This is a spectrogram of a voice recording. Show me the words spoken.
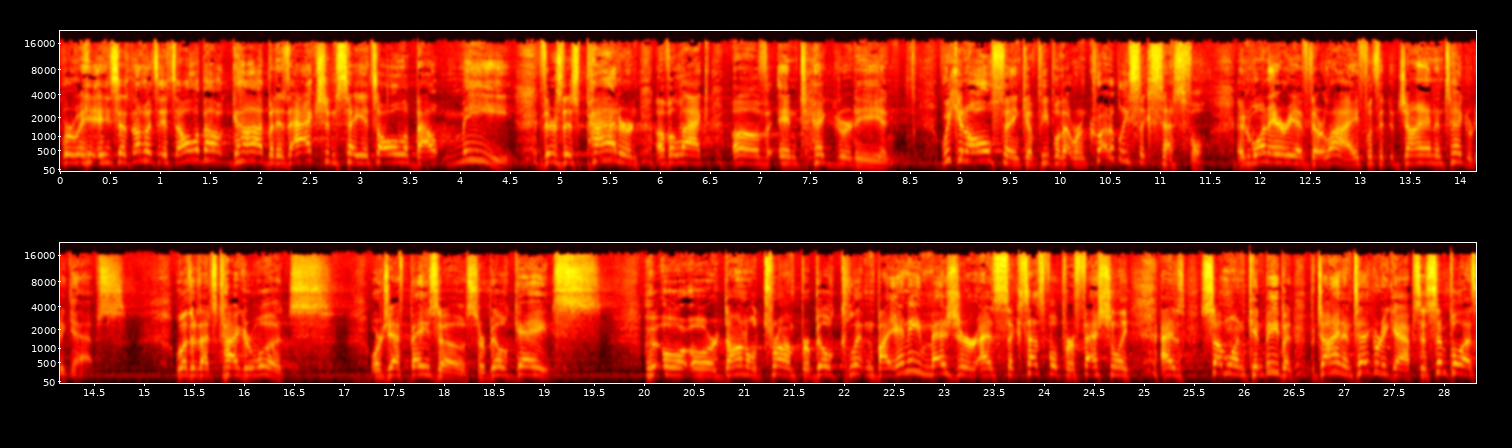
where he says, no, it's, it's all about God, but his actions say it's all about me. There's this pattern of a lack of integrity. And we can all think of people that were incredibly successful in one area of their life with giant integrity gaps, whether that's Tiger Woods or Jeff Bezos or Bill Gates or, or, Donald Trump or Bill Clinton by any measure as successful professionally as someone can be. But giant integrity gaps, as simple as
